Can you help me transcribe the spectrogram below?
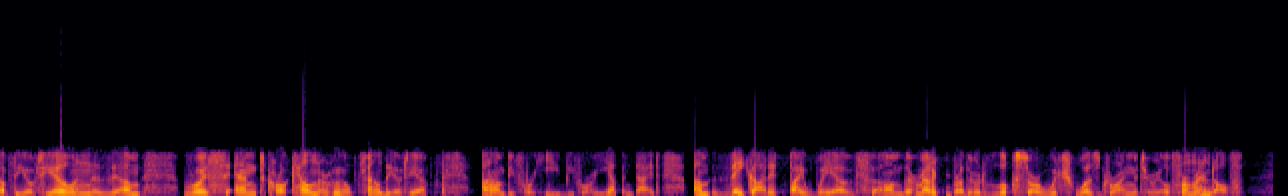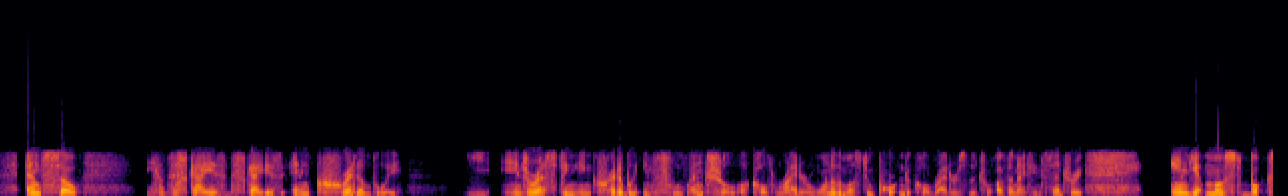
of the OTO, and um, Reuss and Carl Kellner, who helped found the OTO. Um, before he before he up and died, um, they got it by way of um, the Hermetic Brotherhood of Luxor, which was drawing material from Randolph, and so you know this guy is this guy is an incredibly interesting, incredibly influential occult writer, one of the most important occult writers of the, of the 19th century. And yet, most books,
